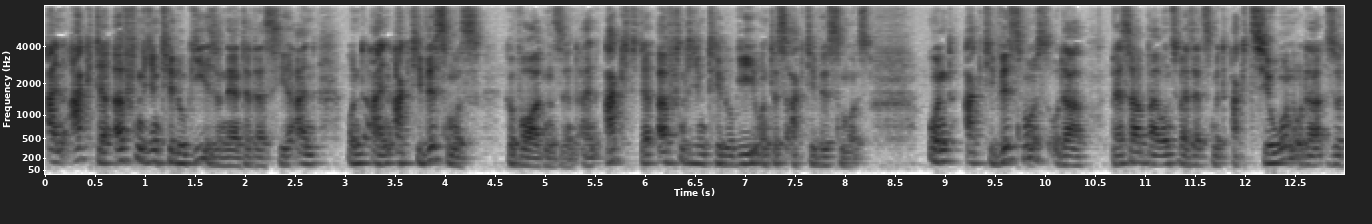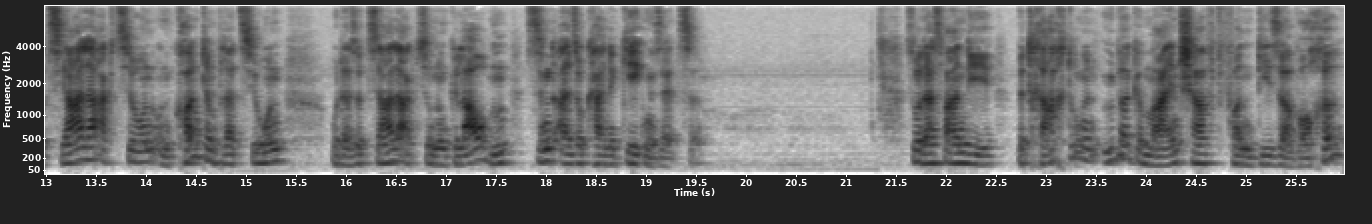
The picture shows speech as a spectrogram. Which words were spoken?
ein Akt der öffentlichen Theologie, so nennt er das hier, ein, und ein Aktivismus geworden sind. Ein Akt der öffentlichen Theologie und des Aktivismus. Und Aktivismus oder besser bei uns übersetzt mit Aktion oder soziale Aktion und Kontemplation oder soziale Aktion und Glauben sind also keine Gegensätze. So, das waren die Betrachtungen über Gemeinschaft von dieser Woche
